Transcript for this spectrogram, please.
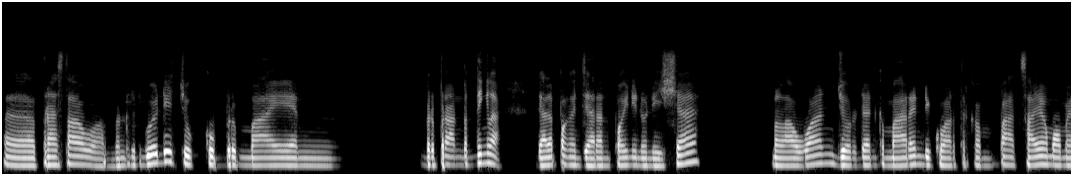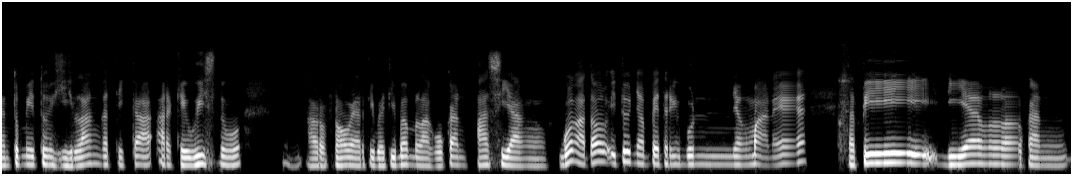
uh, Prastawa. Menurut gue dia cukup bermain berperan penting lah dalam pengejaran poin Indonesia melawan Jordan kemarin di kuarter keempat. Sayang momentum itu hilang ketika Arke Wisnu out of nowhere tiba-tiba melakukan pas yang gue nggak tahu itu nyampe tribun yang mana ya tapi dia melakukan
